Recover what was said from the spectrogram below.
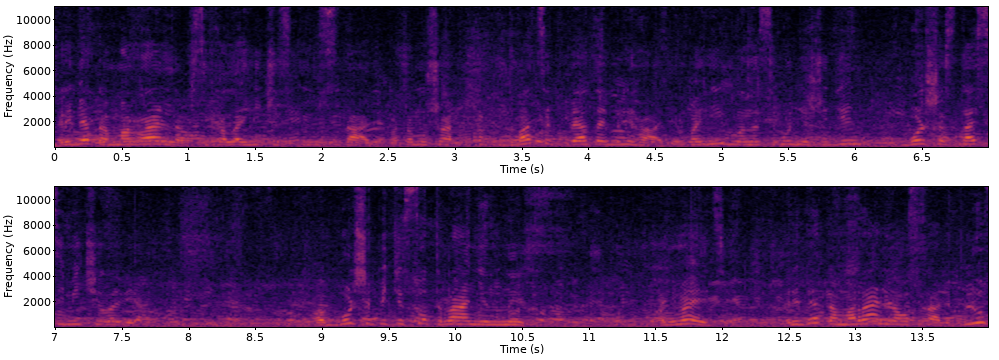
Ребята морально, психологически устали, потому что в 25-й бригаде погибло на сегодняшний день больше 107 человек. Больше 500 раненых. Понимаете? Ребята морально устали. Плюс,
